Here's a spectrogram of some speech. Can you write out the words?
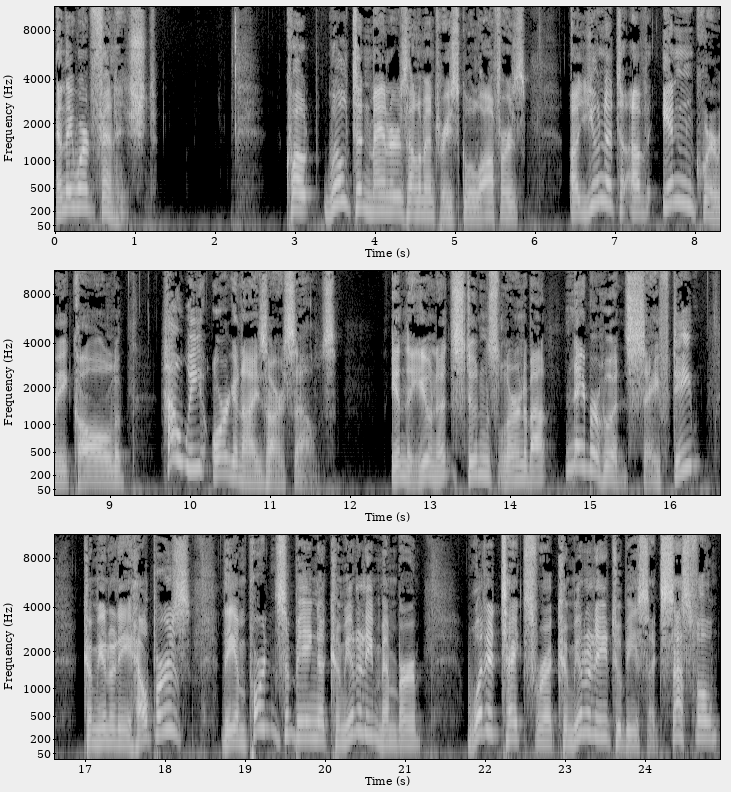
And they weren't finished. Quote Wilton Manors Elementary School offers a unit of inquiry called how we organize ourselves. In the unit, students learn about neighborhood safety, community helpers, the importance of being a community member, what it takes for a community to be successful,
